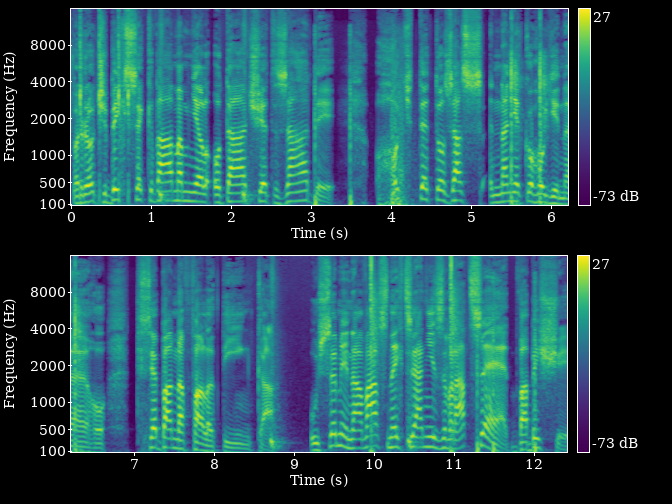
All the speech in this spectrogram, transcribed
Proč bych se k vám měl otáčet zády? Hoďte to zas na někoho jiného, třeba na Faltínka. Už se mi na vás nechce ani zvracet. Babiši,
